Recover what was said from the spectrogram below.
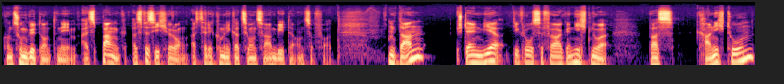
Konsumgüterunternehmen, als Bank, als Versicherung, als Telekommunikationsanbieter und so fort. Und dann stellen wir die große Frage nicht nur, was kann ich tun,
